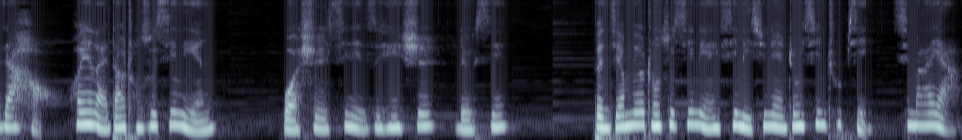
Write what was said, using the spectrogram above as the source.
家好，欢迎来到重塑心灵，我是心理咨询师刘星。本节目由重塑心灵心理训练中心出品，喜马拉雅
